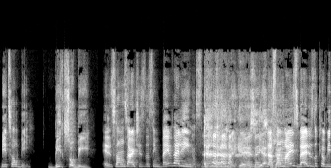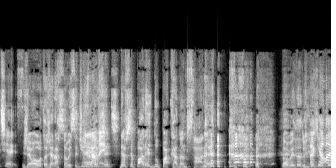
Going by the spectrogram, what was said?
B2B. Beats ou B. Eles são uns artistas, assim, bem velhinhos. Bem, é, esse aqui é- já, são mais velhos do que o BTS. Já é uma outra geração. Esse aqui já deve ser, deve ser parente do Pacanansá, né? Talvez é, época, mais daquela ou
